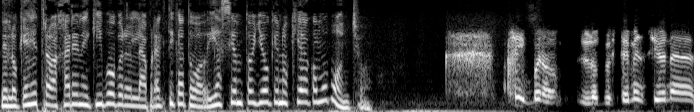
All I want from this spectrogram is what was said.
de lo que es trabajar en equipo, pero en la práctica todavía siento yo que nos queda como poncho. Sí, bueno, lo que usted menciona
